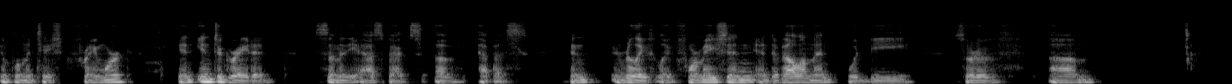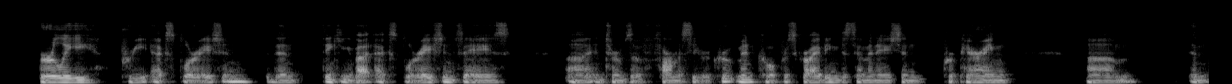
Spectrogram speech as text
implementation framework and integrated some of the aspects of EPIS. And, and really like formation and development would be sort of um, early pre-exploration, then thinking about exploration phase uh, in terms of pharmacy recruitment, co-prescribing dissemination, preparing um, and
